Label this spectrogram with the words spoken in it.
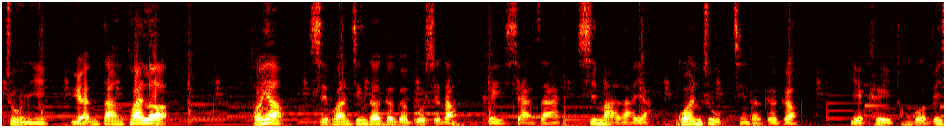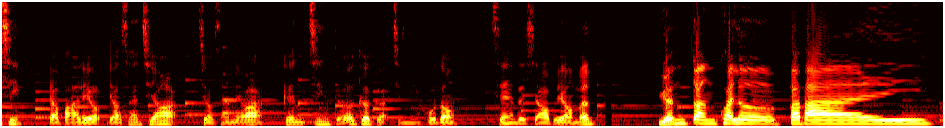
祝你元旦快乐！同样喜欢金德哥哥故事的，可以下载喜马拉雅，关注金德哥哥，也可以通过微信幺八六幺三七二九三六二跟金德哥哥进行互动。亲爱的小朋友们，元旦快乐！拜拜。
